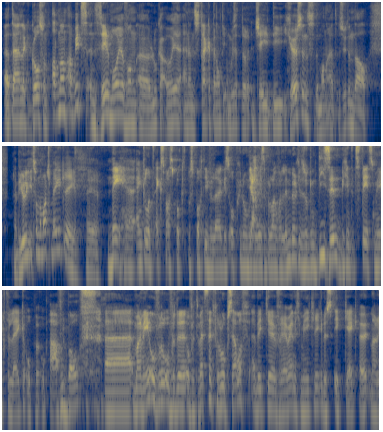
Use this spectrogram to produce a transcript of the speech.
uiteindelijk goals van Adnan Abid, een zeer mooie van eh, Luca Ooyen en een strakke penalty omgezet door J.D. Geusens, de man uit Zutendaal. Hebben jullie iets van de match meegekregen, heren? Nee, eh, enkel het extra sport- sportieve luik is opgenomen Ja. geweest in Belang van Limburg. Dus ook in die zin begint het steeds meer te lijken op, op A-voetbal. Maar nee, over, over, de, over het wedstrijdverloop zelf heb ik vrij weinig meegekregen. Dus ik kijk uit naar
